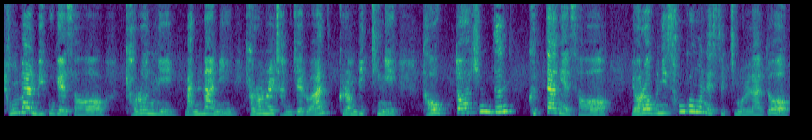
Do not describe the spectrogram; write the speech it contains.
정말 미국에서 결혼이, 만남이, 결혼을 전제로 한 그런 미팅이 더욱더 힘든 그 땅에서 여러분이 성공은 했을지 몰라도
